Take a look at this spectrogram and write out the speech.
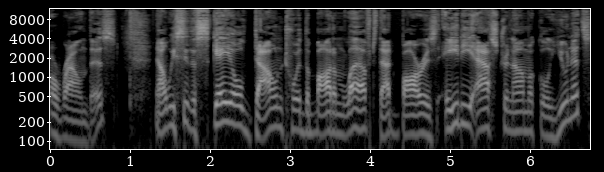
around this. Now we see the scale down toward the bottom left that bar is 80 astronomical units.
